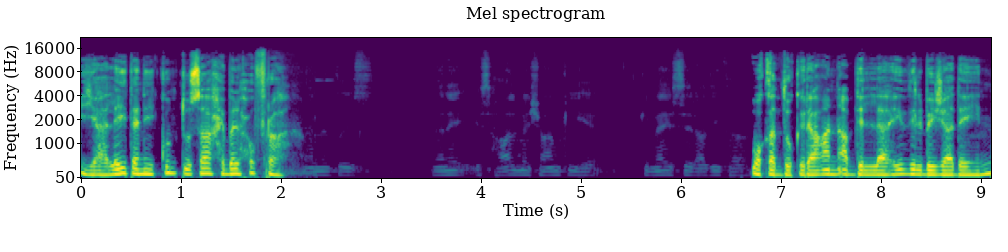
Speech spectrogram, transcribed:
يا ليتني كنت صاحب الحفرة. وقد ذكر عن عبد الله ذي البجادين.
